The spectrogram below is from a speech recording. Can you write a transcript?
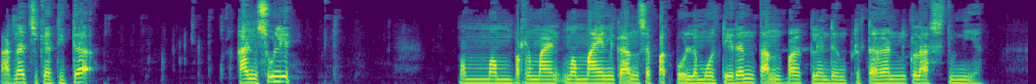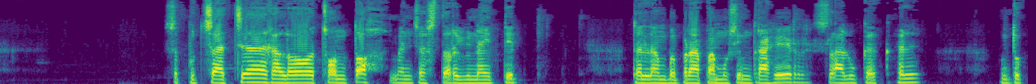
Karena jika tidak akan sulit mempermain, memainkan sepak bola modern tanpa gelandang bertahan kelas dunia. Sebut saja kalau contoh Manchester United dalam beberapa musim terakhir selalu gagal untuk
